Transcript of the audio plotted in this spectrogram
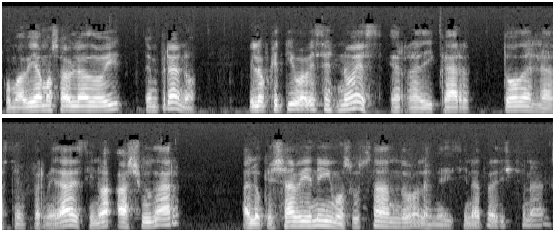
Como habíamos hablado hoy temprano, el objetivo a veces no es erradicar todas las enfermedades, sino ayudar a lo que ya venimos usando, la medicina tradicional,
